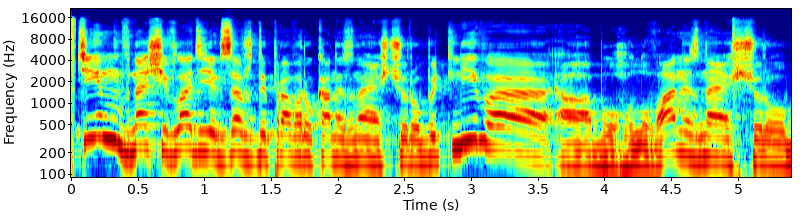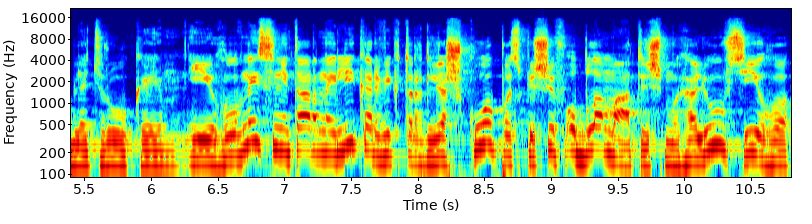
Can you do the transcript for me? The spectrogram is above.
Втім, в нашій владі, як завжди, права рука не знає, що робить ліва, або голова не знає, що роблять руки. І головний санітарний лікар Віктор Ляшко поспішив обламати шмигалю всі його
